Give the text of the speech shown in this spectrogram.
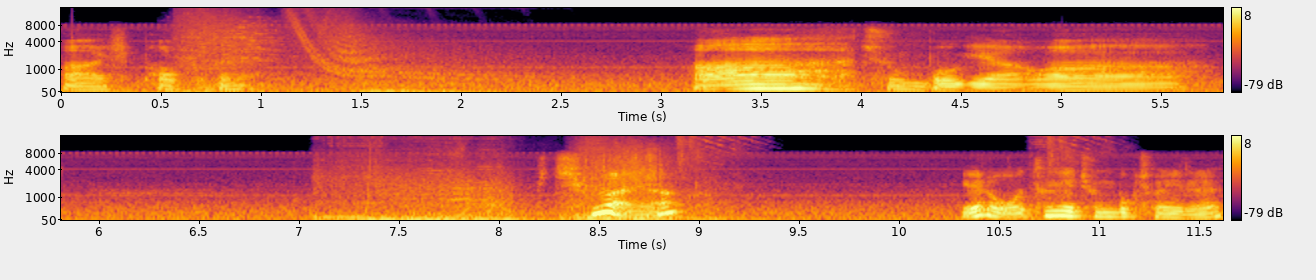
아이씨 파워풀네. 아 중복이야 와 미친 거 아니야? 얘를 어떻게 중복 처리를 해?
